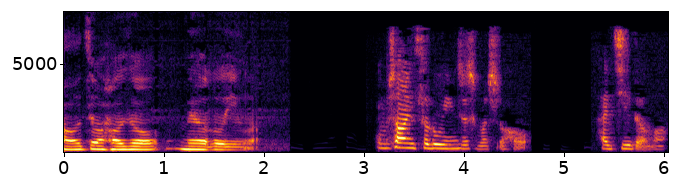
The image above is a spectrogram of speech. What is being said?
好久好久没有录音了。我们上一次录音是什么时候？还记得吗？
